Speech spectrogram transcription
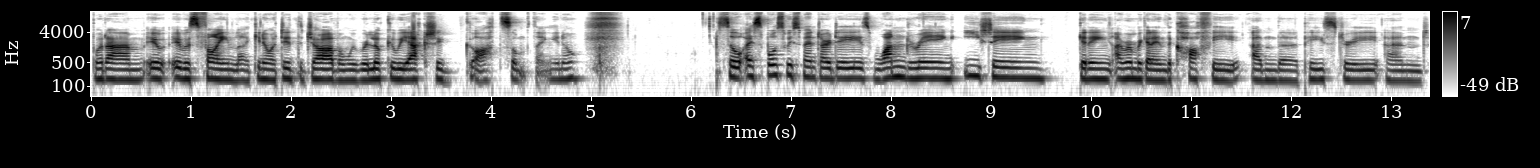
But um, it, it was fine. Like, you know, I did the job and we were lucky we actually got something, you know. So I suppose we spent our days wandering, eating, getting I remember getting the coffee and the pastry and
